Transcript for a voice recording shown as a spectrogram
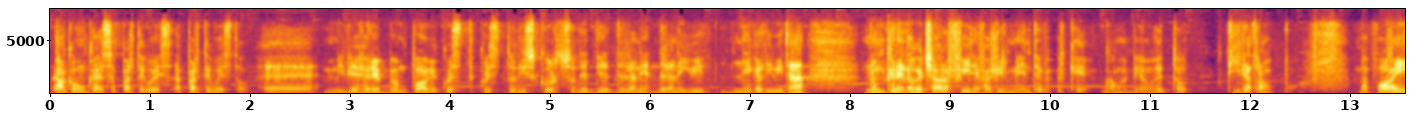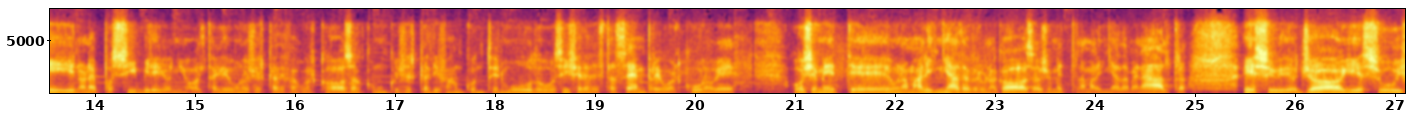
no comunque adesso, a parte questo, a parte questo eh, mi piacerebbe un po' che quest, questo discorso de, de, della, della negatività non credo che ci avrà fine facilmente perché come abbiamo detto tira troppo ma poi non è possibile che ogni volta che uno cerca di fare qualcosa o comunque cerca di fare un contenuto così ce ne sta sempre qualcuno che o ci mette una malignata per una cosa o ci mette una malignata per un'altra e sui videogiochi e sui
